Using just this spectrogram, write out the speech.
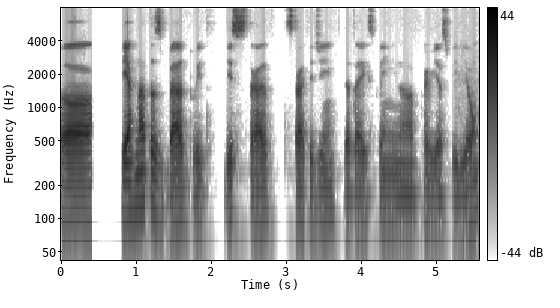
Uh, they are not as bad with this strat strategy that I explained in a previous video.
